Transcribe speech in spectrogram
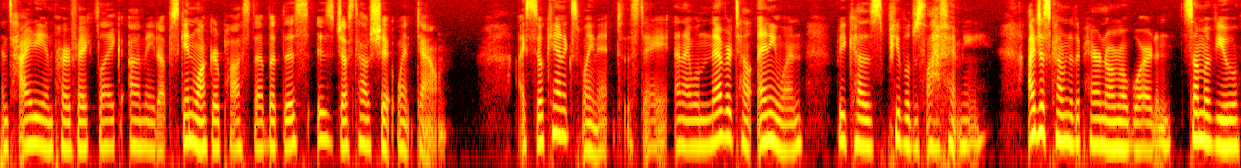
and tidy and perfect like a made up skinwalker pasta, but this is just how shit went down. I still can't explain it to this day, and I will never tell anyone because people just laugh at me. I just come to the paranormal board, and some of you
